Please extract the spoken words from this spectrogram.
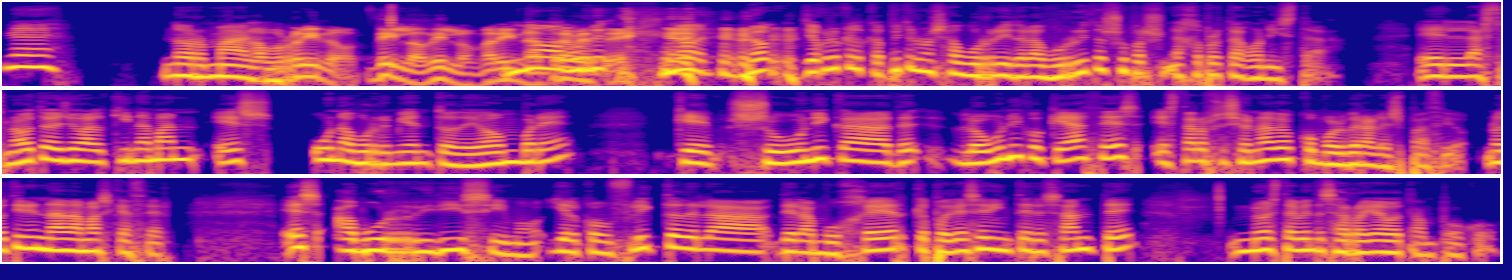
Eh, normal. Aburrido. Dilo, dilo, Marina, no, atrévete. aburri- no, no, yo creo que el capítulo no es aburrido, el aburrido es su personaje protagonista. El astronauta de Joel Kinnaman es un aburrimiento de hombre que su única lo único que hace es estar obsesionado con volver al espacio. No tiene nada más que hacer. Es aburridísimo y el conflicto de la, de la mujer, que podría ser interesante, no está bien desarrollado tampoco.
